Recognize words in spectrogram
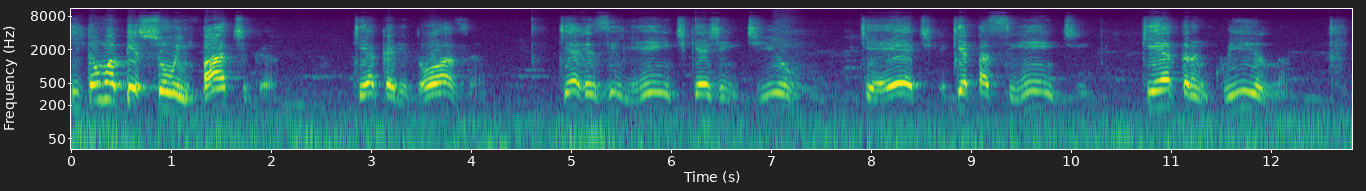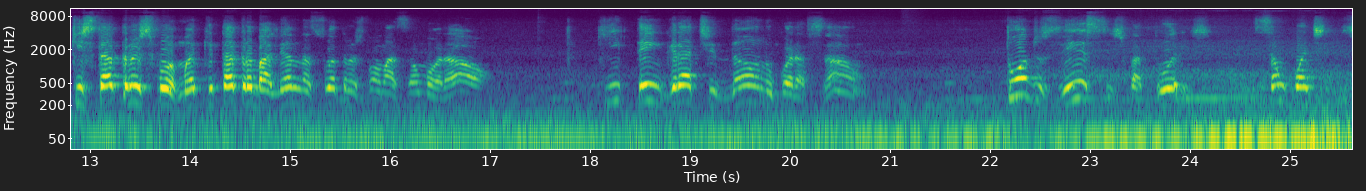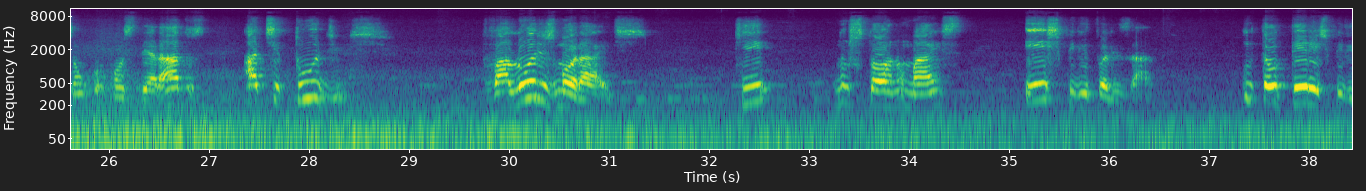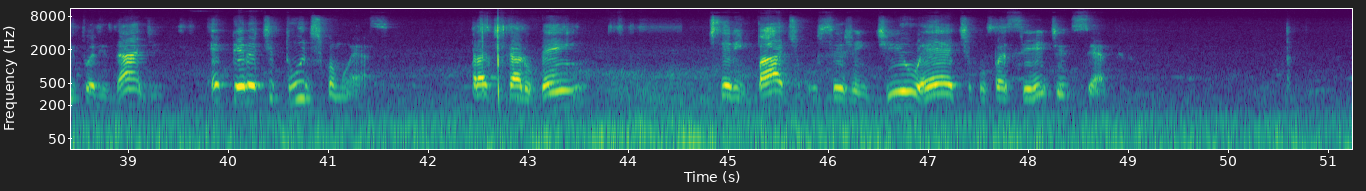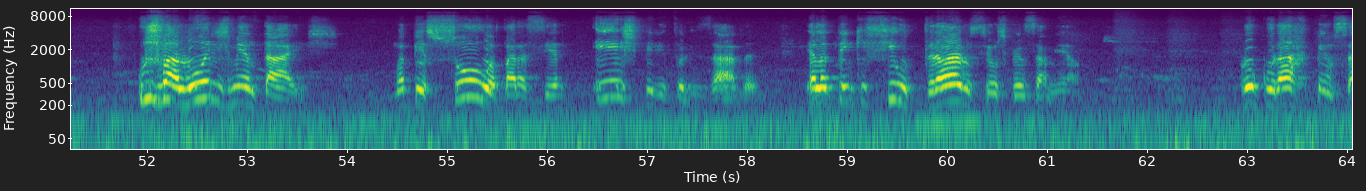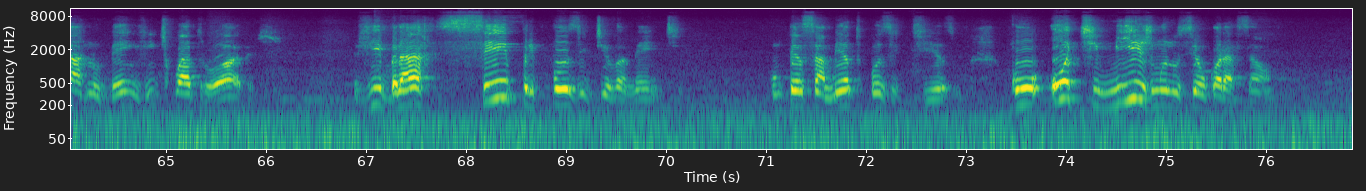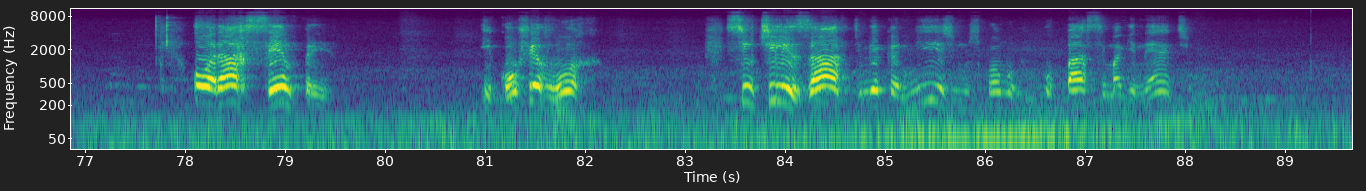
Então, uma pessoa empática, que é caridosa, que é resiliente, que é gentil, que é ética, que é paciente, que é tranquila, que está transformando, que está trabalhando na sua transformação moral, que tem gratidão no coração. Todos esses fatores são, são considerados atitudes, valores morais que nos tornam mais espiritualizados. Então, ter espiritualidade é ter atitudes como essa. Praticar o bem, ser empático, ser gentil, ético, paciente, etc. Os valores mentais. Uma pessoa, para ser espiritualizada, ela tem que filtrar os seus pensamentos, procurar pensar no bem 24 horas, vibrar sempre positivamente, com pensamento positivo, com otimismo no seu coração. Orar sempre. E com fervor. Se utilizar de mecanismos como o passe magnético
